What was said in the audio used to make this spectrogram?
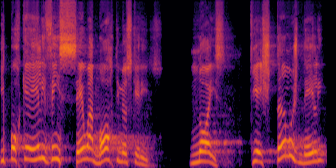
E porque ele venceu a morte, meus queridos, nós que estamos nele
